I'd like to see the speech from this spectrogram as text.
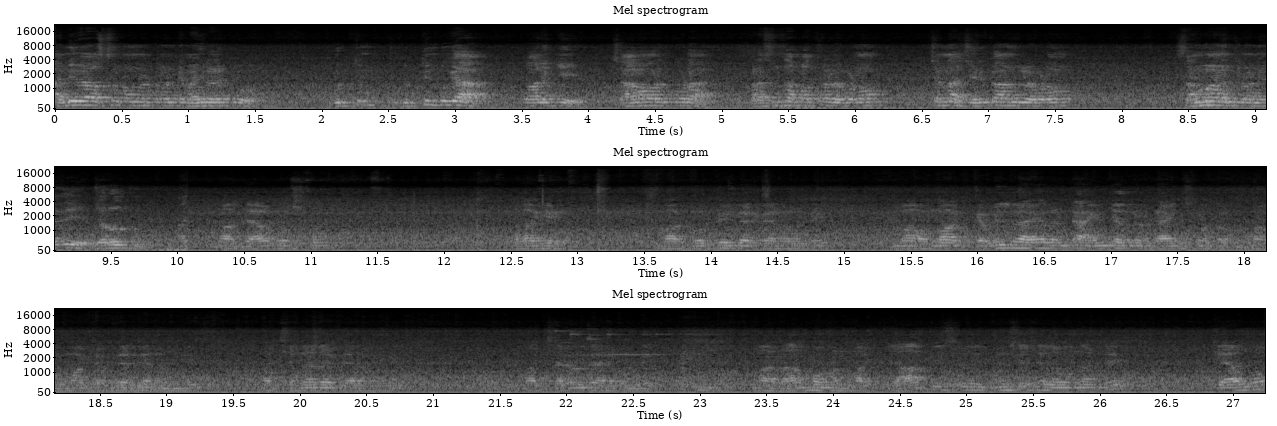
అన్ని వ్యవస్థలో ఉన్నటువంటి మహిళలకు గుర్తింపు గుర్తింపుగా వాళ్ళకి చాలా వరకు కూడా ప్రశంసా పత్రాలు ఇవ్వడం చిన్న చిరుకానులు ఇవ్వడం సన్మానించడం అనేది జరుగుతుంది. మా దేవభోషం అలాగే మా గోపి గారు కానివ్వండి మా అమ్మ కవిలు రాయాలంటే ఆయన చేతులు రాయించుకుంటాం మా అమ్మ కవి గారు కానివ్వండి మా చిన్నారావు కానివ్వండి మా చరణ్ కానివ్వండి మా రామ్మోహన్ మా ఈ ఆఫీసు అడ్మినిస్ట్రేషన్ ఎలా ఉందంటే కేవలం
